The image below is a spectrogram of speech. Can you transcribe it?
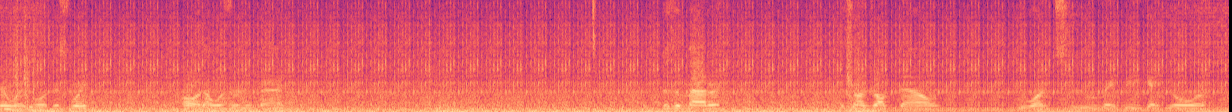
We go this way. Oh, that was really bad. Doesn't matter. It's gonna drop down. you want to maybe get your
